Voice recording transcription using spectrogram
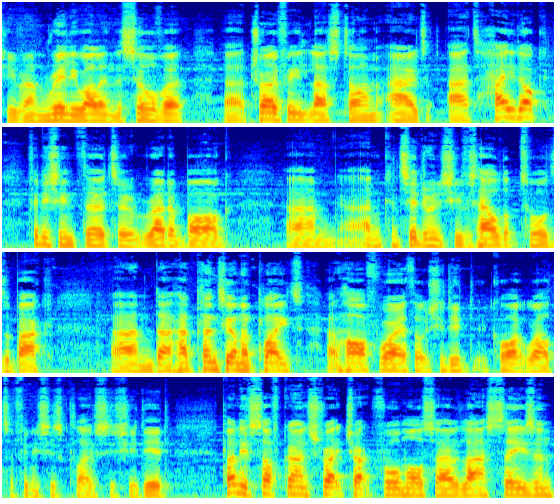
She ran really well in the silver uh, trophy last time out at Haydock, finishing third to Radeborg. Um, and considering she was held up towards the back and uh, had plenty on her plate at halfway, I thought she did quite well to finish as close as she did. Plenty of soft ground straight track form also last season.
